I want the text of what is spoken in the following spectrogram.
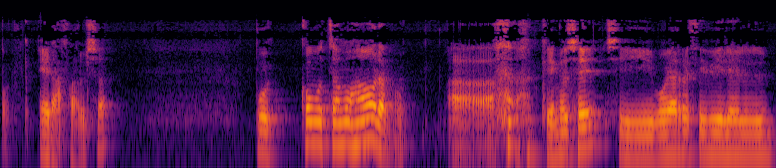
pues, era falsa. Pues, ¿cómo estamos ahora? Pues, que no sé si voy a recibir el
